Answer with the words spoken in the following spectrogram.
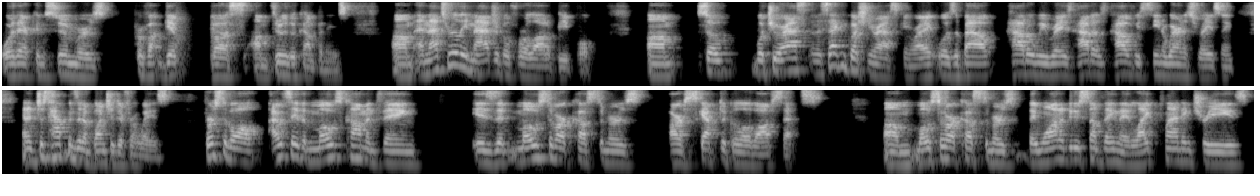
or their consumers provide, give us um, through the companies. Um, and that's really magical for a lot of people. Um, so what you were asking, the second question you're asking, right, was about how do we raise, how does, how have we seen awareness raising? And it just happens in a bunch of different ways. First of all, I would say the most common thing is that most of our customers are skeptical of offsets. Um, most of our customers, they want to do something, they like planting trees,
